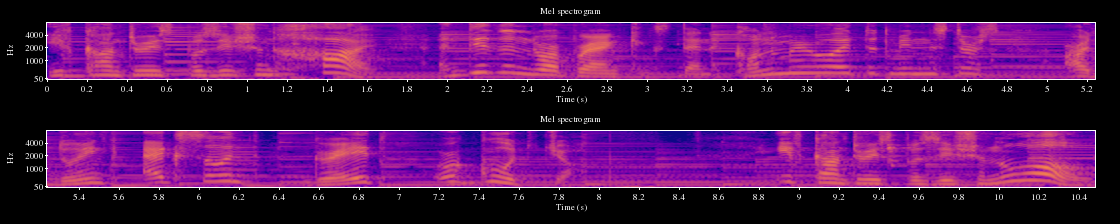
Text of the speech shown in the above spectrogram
If country is positioned high and didn't drop rankings, then economy related ministers are doing excellent, great or good job. If country is positioned low,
